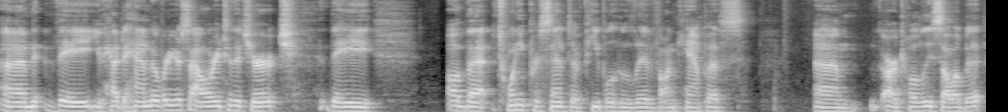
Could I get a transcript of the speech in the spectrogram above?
um, they you had to hand over your salary to the church. They of that twenty percent of people who live on campus um, are totally celibate,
